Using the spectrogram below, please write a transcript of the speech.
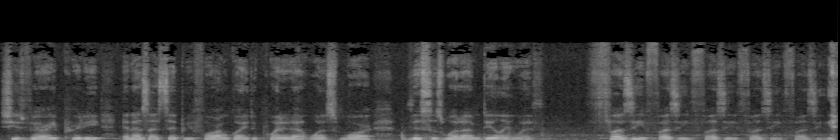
She's very pretty. And as I said before, I'm going to point it out once more. This is what I'm dealing with. Fuzzy, fuzzy, fuzzy, fuzzy, fuzzy.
